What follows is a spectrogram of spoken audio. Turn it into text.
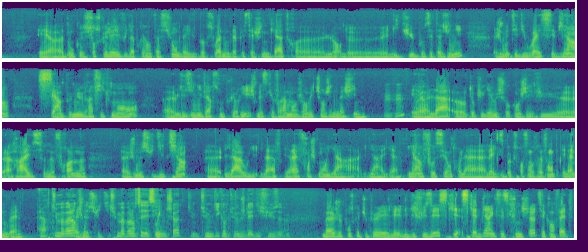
Et euh, donc sur ce que j'avais vu de la présentation de la Xbox One ou de la PlayStation 4 euh, lors de l'e-Cube aux États-Unis, je m'étais dit ouais, c'est bien, c'est un peu mieux graphiquement. Euh, les univers sont plus riches, mais est-ce que vraiment j'ai envie de changer de machine? Mhm. Et euh, là, euh, au Tokyo Game Show, quand j'ai vu euh, Rise Son of Rome, euh, je me suis dit tiens, euh, là là, là franchement, il y a, il y, a, il y, a, il y a un fossé entre la, la Xbox 360 et la nouvelle. Alors, tu m'as balancé, dit, tu m'as balancé des screenshots. Tu, tu me dis quand tu veux que je les diffuse. bah, je pense que tu peux les, les, les diffuser. Ce qui, ce qui est bien avec ces screenshots, c'est qu'en fait,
